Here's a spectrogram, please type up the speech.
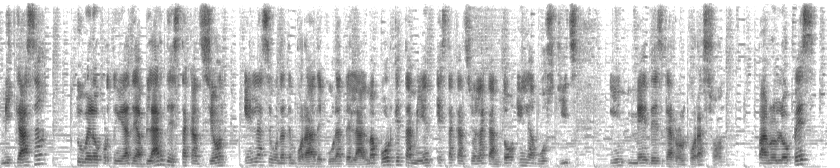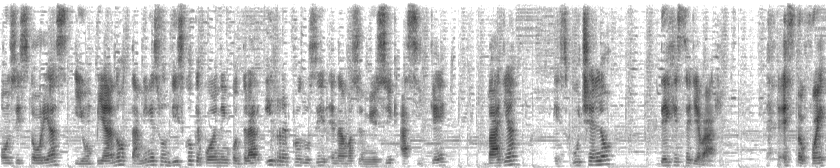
Mi casa, tuve la oportunidad de hablar de esta canción en la segunda temporada de Cura del Alma porque también esta canción la cantó en la Voz Kids y me desgarró el corazón. Pablo López 11 historias y un piano. También es un disco que pueden encontrar y reproducir en Amazon Music. Así que vayan, escúchenlo, déjese llevar. Esto fue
